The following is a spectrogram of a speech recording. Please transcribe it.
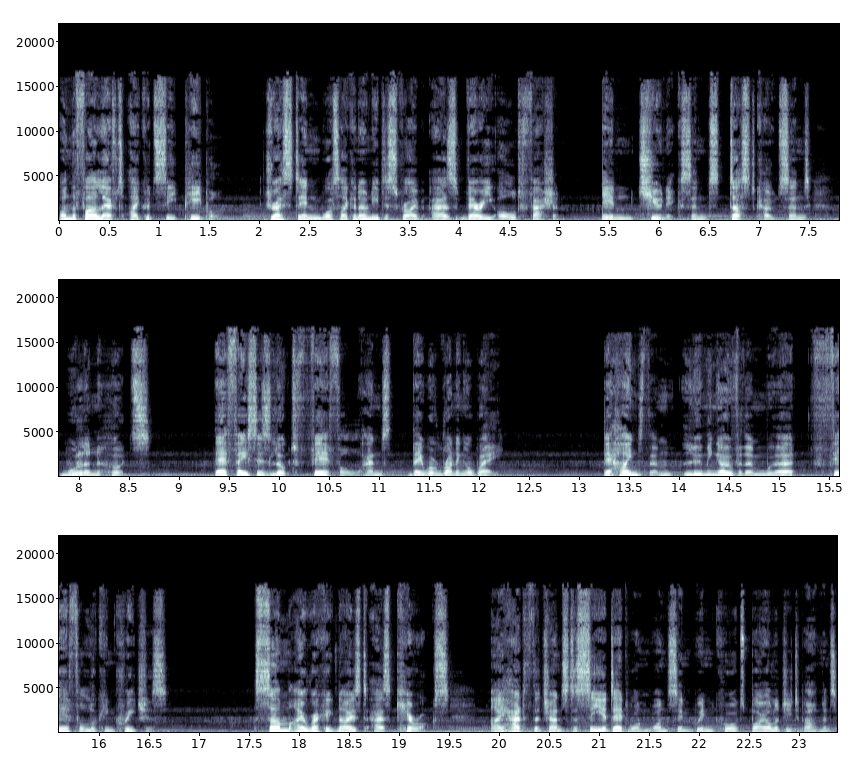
On the far left, I could see people, dressed in what I can only describe as very old fashioned, in tunics and dust coats and woolen hoods. Their faces looked fearful and they were running away. Behind them, looming over them, were fearful looking creatures. Some I recognised as Kiroks. I had the chance to see a dead one once in Wyncourt's biology department,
